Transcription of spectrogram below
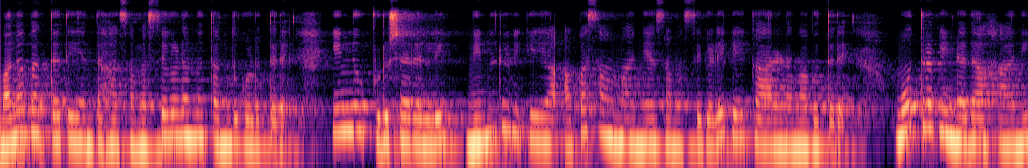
ಮಲಬದ್ಧತೆಯಂತಹ ಸಮಸ್ಯೆಗಳನ್ನು ತಂದುಕೊಡುತ್ತದೆ. ಇನ್ನು ಪುರುಷರಲ್ಲಿ ನಿಮಿರುವಿಕೆಯ ಅಪಸಾಮಾನ್ಯ ಸಮಸ್ಯೆಗಳಿಗೆ ಕಾರಣವಾಗುತ್ತದೆ. ಮೂತ್ರಪಿಂಡದ ಹಾನಿ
